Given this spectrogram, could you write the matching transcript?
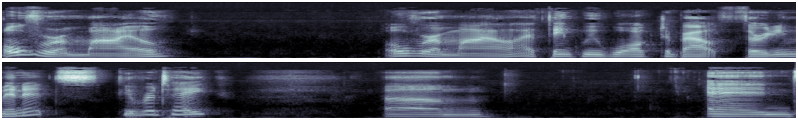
over a mile over a mile. I think we walked about 30 minutes give or take. Um and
